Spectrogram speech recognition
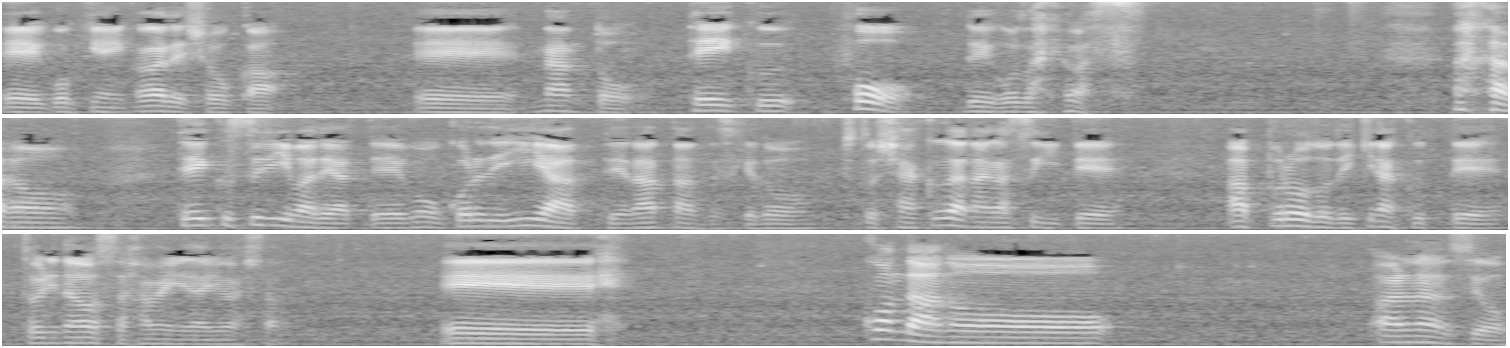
えーご機嫌いかがでしょうか、えーなんとテイク4でございます。あのテイク3までやってもうこれでいいやってなったんですけどちょっと尺が長すぎてアップロードできなくって撮り直す羽目になりました。えー今度あのーあれなんですよ。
